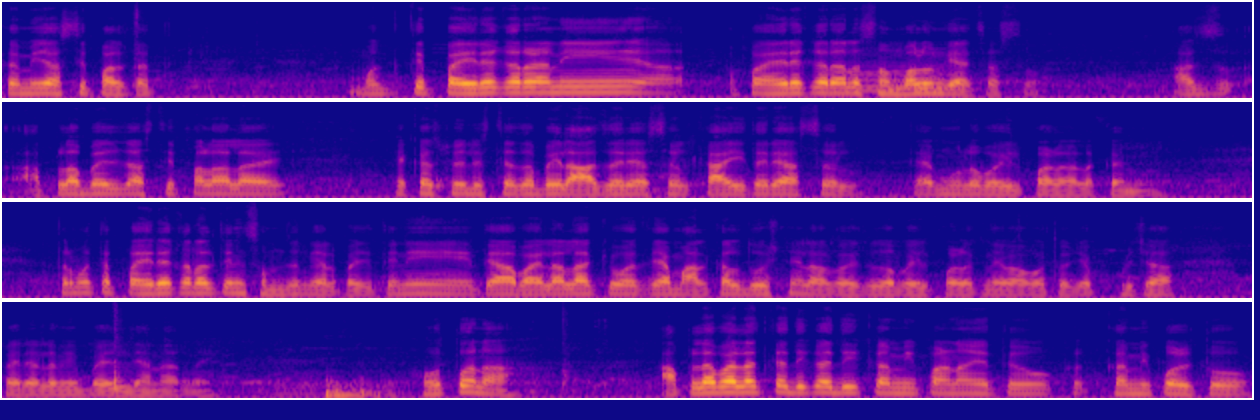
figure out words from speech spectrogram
कमी जास्ती पळतात? मग ते पहिरेकरांनी पहिरेकराला सांभाळून घ्यायचा असतो. आज आपला बैल जास्ती पळाला आहे एकाच वेळेस त्याचा बैल आजारी असेल काहीतरी असेल त्यामुळं बैल पळायला कमी. तर मग त्या पहिरेकराला त्यांनी समजून घ्यायला पाहिजे. त्यांनी त्या बैलाला किंवा त्या मालकाला दोष नाही लावला पाहिजे तुझा बैल पळत नाही बाबा तुझ्या पुढच्या पहिऱ्याला मी बैल देणार नाही. होतो ना. आपल्या बैलात कधी कधी कमीपणा येतो क- कमी पळतो.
